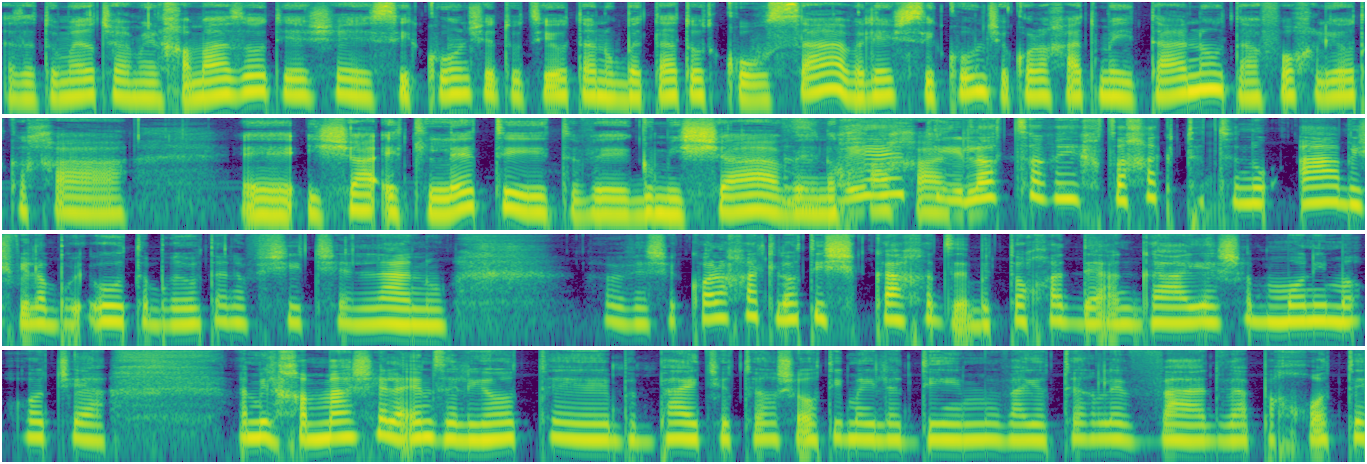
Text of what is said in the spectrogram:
אז את אומרת שהמלחמה הזאת, יש אה, סיכון שתוציא אותנו בטטות קורסה, אבל יש סיכון שכל אחת מאיתנו תהפוך להיות ככה אה, אישה אתלטית וגמישה ונוכחת. עזבי לא צריך, צריך רק את התנועה בשביל הבריאות, הבריאות הנפשית שלנו. ושכל אחת לא תשכח את זה בתוך הדאגה. יש המון אימהות שהמלחמה שלהם זה להיות uh, בבית יותר שעות עם הילדים, והיותר לבד, והפחות... Uh,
